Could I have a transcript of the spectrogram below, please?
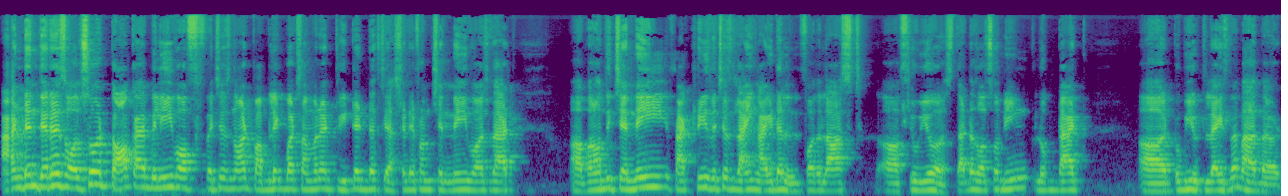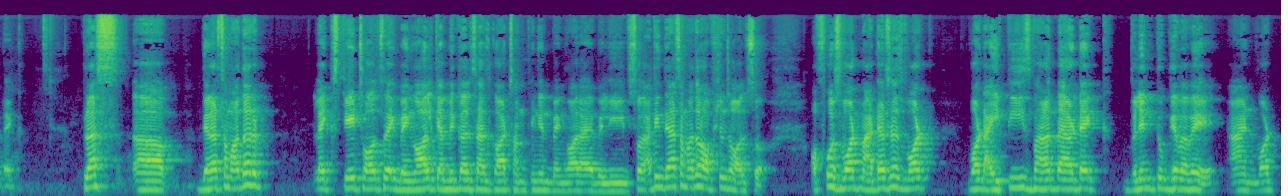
And then there is also a talk, I believe, of which is not public, but someone had tweeted this yesterday from Chennai was that one of the Chennai factories which is lying idle for the last uh, few years. That is also being looked at uh, to be utilized by Bharat Biotech. Plus, uh, there are some other like states also like Bengal Chemicals has got something in Bengal, I believe. So I think there are some other options also. Of course, what matters is what what IP is Bharat Biotech willing to give away, and what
